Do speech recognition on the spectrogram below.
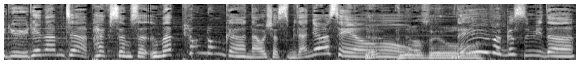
일요일의 남자 박성서 음악 평론가 나오셨습니다. 안녕하세요. 네, 안녕하세요. 네, 반갑습니다.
